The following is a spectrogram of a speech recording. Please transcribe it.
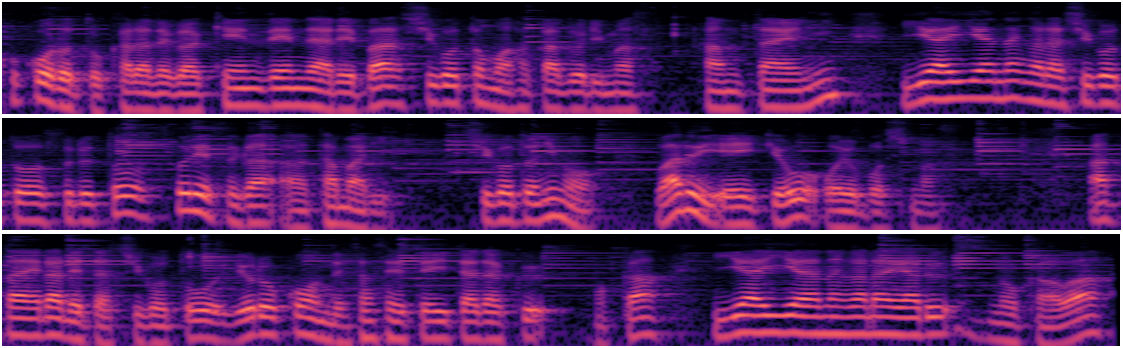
心と体が健全であれば仕事もはかどります。反対に嫌々ながら仕事をするとストレスがあたまり仕事にも悪い影響を及ぼします。与えられた仕事を喜んでさせていただくのか嫌々ながらやるのかは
